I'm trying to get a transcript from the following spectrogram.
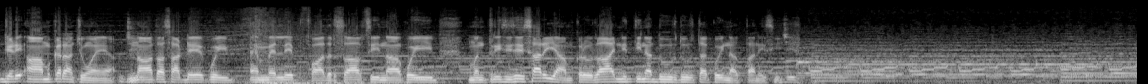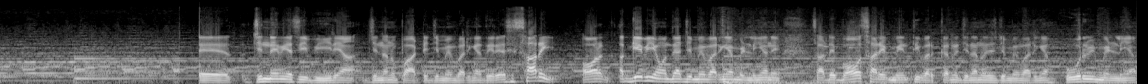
ਜਿਹੜੇ ਆਮ ਘਰਾਂ ਚੋਂ ਆਏ ਆ। ਨਾ ਤਾਂ ਸਾਡੇ ਕੋਈ ਐਮਐਲਏ ਫਾਦਰ ਸਾਹਿਬ ਸੀ ਨਾ ਕੋਈ ਮੰਤਰੀ ਸੀ ਅਸੀਂ ਸਾਰੇ ਆਮ ਘਰੋਂ ਰਾਜਨੀਤੀ ਨਾਲ ਦੂਰ ਦੂਰ ਤੱਕ ਕੋਈ ਨਾਤਾ ਨਹੀਂ ਸੀ। ਤੇ ਜਿੰਨੇ ਵੀ ਅਸੀਂ ਵੀਰ ਆ ਜਿਨ੍ਹਾਂ ਨੂੰ ਪਾਰਟੀ ਜ਼ਿੰਮੇਵਾਰੀਆਂ ਦੇ ਰਹੇ ਅਸੀਂ ਸਾਰੇ ਹੀ ਔਰ ਅੱਗੇ ਵੀ ਆਉਂਦਿਆਂ ਜ਼ਿੰਮੇਵਾਰੀਆਂ ਮਿਲਣੀਆਂ ਨੇ। ਸਾਡੇ ਬਹੁਤ ਸਾਰੇ ਮਿਹਨਤੀ ਵਰਕਰ ਨੇ ਜਿਨ੍ਹਾਂ ਨੂੰ ਇਹ ਜ਼ਿੰਮੇਵਾਰੀਆਂ ਹੋਰ ਵੀ ਮਿਲਣੀਆਂ।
